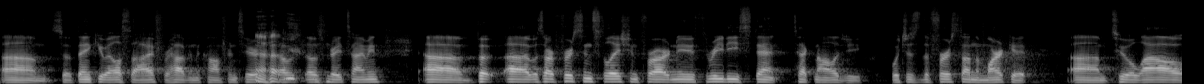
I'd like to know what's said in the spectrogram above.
Um, so thank you LSI for having the conference here. that, was, that was great timing. Uh, but uh, it was our first installation for our new 3D stent technology, which is the first on the market um, to allow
